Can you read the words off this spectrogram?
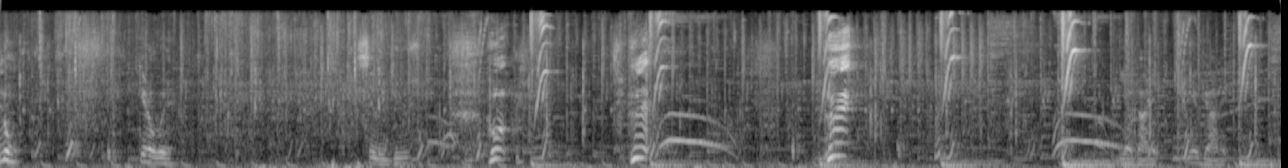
No. Get over. Silly goose. You got it. You got it.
